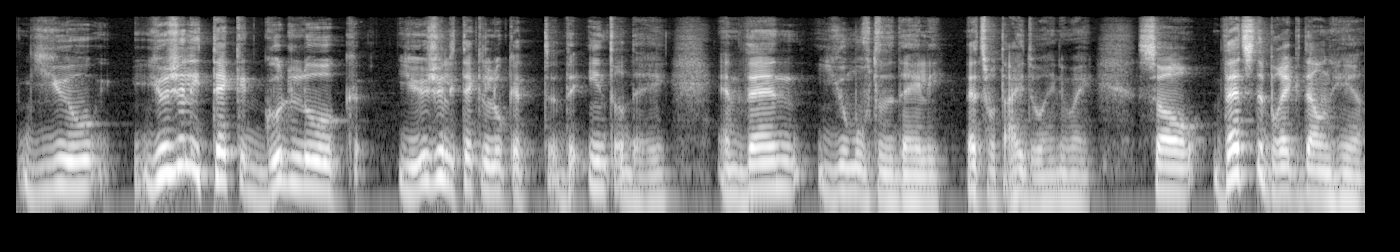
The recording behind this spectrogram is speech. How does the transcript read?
you usually take a good look you usually take a look at the intraday and then you move to the daily. That's what I do anyway. So that's the breakdown here.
